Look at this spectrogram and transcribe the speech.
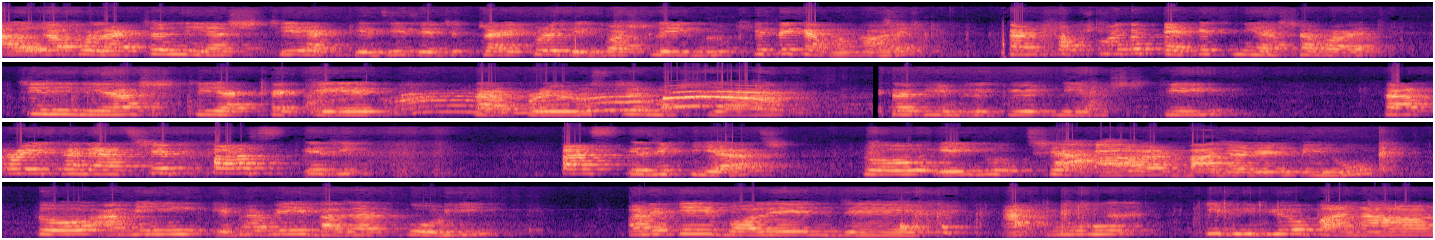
আলগা পোলার চাল নিয়ে আসছি এক কেজি যেটা ট্রাই করে দেখব আসলে এগুলো খেতে কেমন হয়। কারণ সবসময় তো প্যাকেট নিয়ে আসা হয়। চিনি নিয়ে আসছি এক প্যাকেট তারপরে রোস্টের মশলা একটা ভিম লিকুইড নিয়ে আসছি। তারপরে এখানে আছে পাঁচ কেজি পাঁচ কেজি পেঁয়াজ। তো এই হচ্ছে আমার বাজারের মেনু তো আমি এভাবেই বাজার করি। অনেকেই বলেন যে আপু কি ভিডিও বানান?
